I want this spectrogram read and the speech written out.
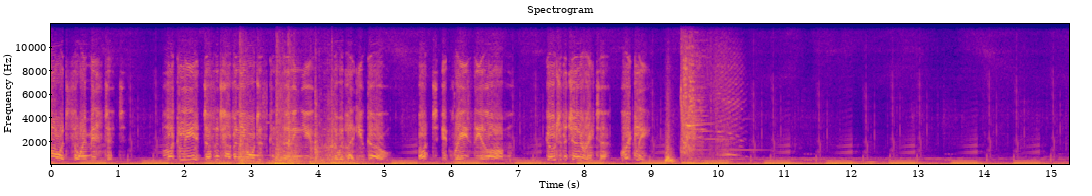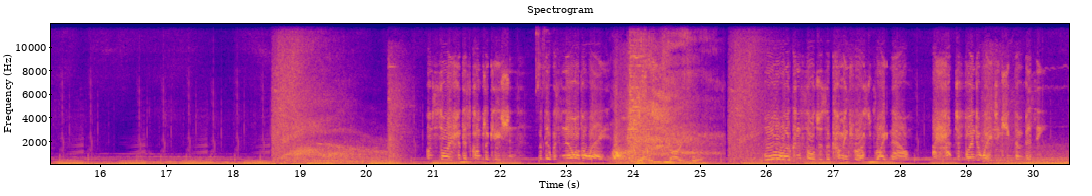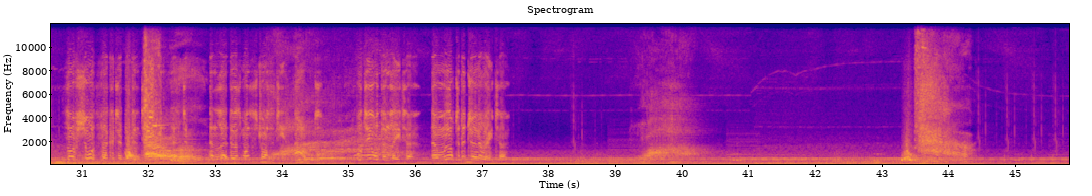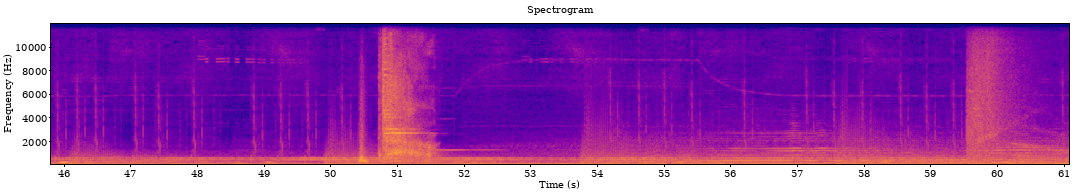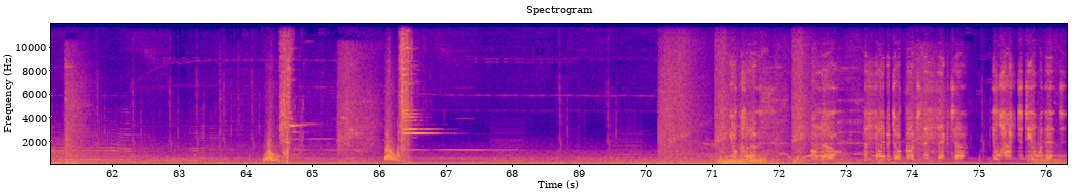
Pod, so I missed it. Luckily, it doesn't have any orders concerning you, so it let you go. But it raised the alarm. Go to the generator, quickly! I'm sorry for this complication, but there was no other way. What are you sorry for? All Awoken soldiers are coming for us right now. I had to find a way to keep them busy. So I've short-circuited the containment system and let those monstrosities out. We'll deal with them later. Now move to the generator. You're Cyberdog got to this sector. You'll have to deal with it.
